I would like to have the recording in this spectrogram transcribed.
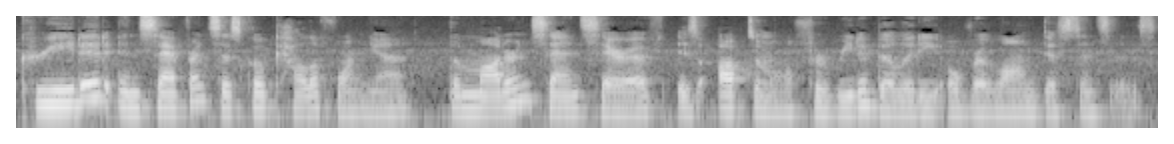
Created in San Francisco, California, the modern sans serif is optimal for readability over long distances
